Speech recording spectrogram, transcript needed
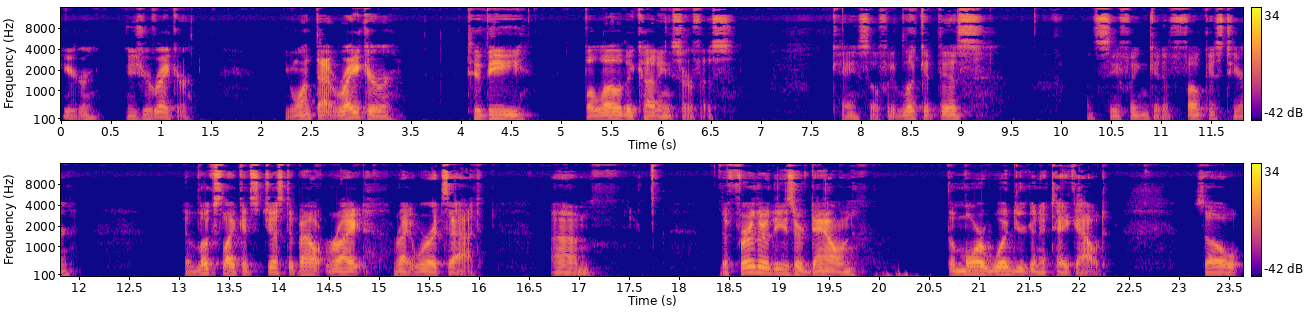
here, is your raker. You want that raker to be below the cutting surface. Okay, so if we look at this, Let's see if we can get it focused here. It looks like it's just about right, right where it's at. Um, the further these are down, the more wood you're gonna take out. So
